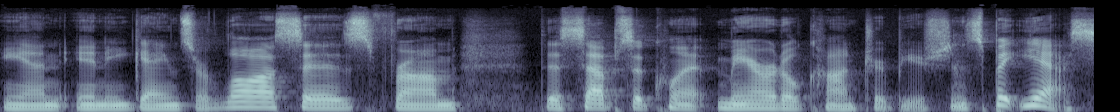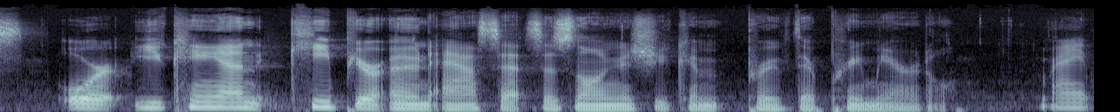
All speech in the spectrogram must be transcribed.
and any gains or losses from the subsequent marital contributions but yes or you can keep your own assets as long as you can prove they're premarital Right.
